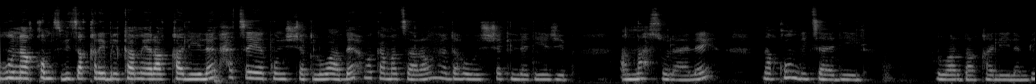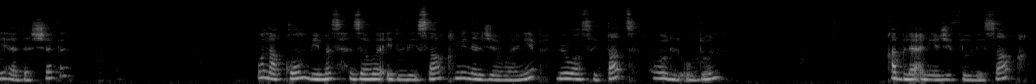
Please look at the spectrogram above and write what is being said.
هنا قمت بتقريب الكاميرا قليلا حتى يكون الشكل واضح وكما ترون هذا هو الشكل الذي يجب أن نحصل عليه. نقوم بتعديل الوردة قليلا بهذا الشكل ونقوم بمسح زوائد اللصاق من الجوانب بواسطة عود الأذن قبل أن يجف اللصاق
